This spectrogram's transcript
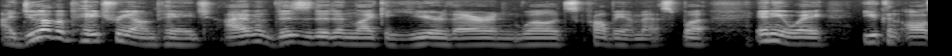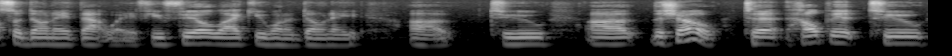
I do have a Patreon page. I haven't visited in like a year there, and well, it's probably a mess. But anyway, you can also donate that way if you feel like you want to donate uh, to uh, the show to help it to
